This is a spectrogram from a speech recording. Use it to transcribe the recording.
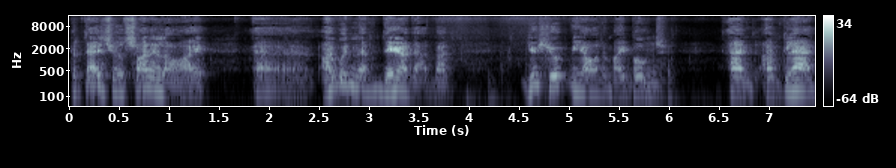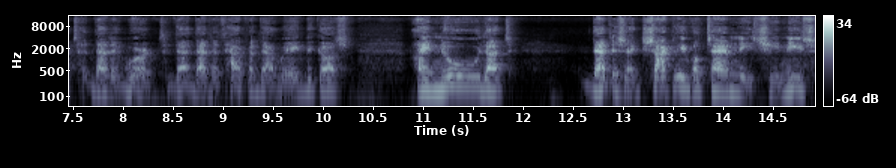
potential son-in-law. I uh, I wouldn't have dared that, but you shook me out of my boots. And I'm glad that it worked, that, that it happened that way, because I knew that that is exactly what Tam needs. She needs,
